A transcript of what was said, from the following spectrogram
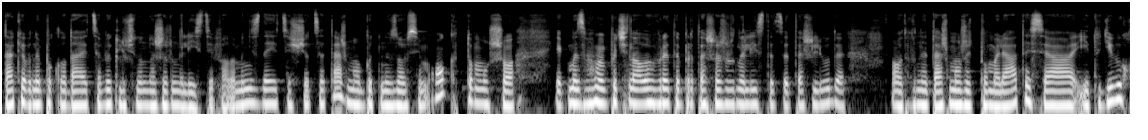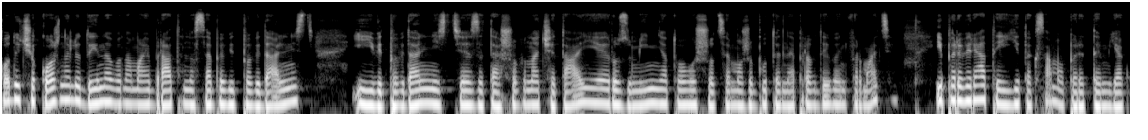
так і вони покладаються виключно на журналістів. Але мені здається, що це теж, мабуть, не зовсім ок тому що як ми з вами починали говорити про те, що журналісти це теж люди, от вони теж можуть помилятися. І тоді виходить, що кожна людина вона має брати на себе відповідальність і відповідальність за те, що вона читає, розуміння того, що це може бути неправдива інформація, і перевіряти її так само перед тим, як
